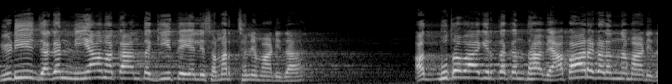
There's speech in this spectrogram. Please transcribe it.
ಇಡೀ ಜಗನ್ನಿಯಾಮಕ ಅಂತ ಗೀತೆಯಲ್ಲಿ ಸಮರ್ಥನೆ ಮಾಡಿದ. ಅದ್ಭುತವಾಗಿರ್ತಕ್ಕಂತಹ ವ್ಯಾಪಾರಗಳನ್ನು ಮಾಡಿದ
